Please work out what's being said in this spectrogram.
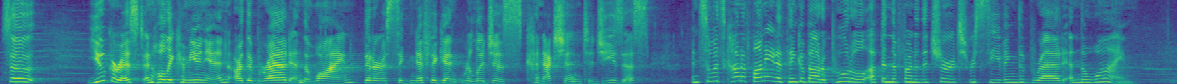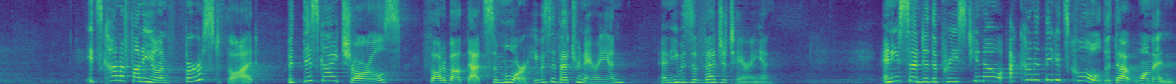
so Eucharist and Holy Communion are the bread and the wine that are a significant religious connection to Jesus. And so it's kind of funny to think about a poodle up in the front of the church receiving the bread and the wine. It's kind of funny on first thought, but this guy, Charles, thought about that some more. He was a veterinarian and he was a vegetarian. And he said to the priest, You know, I kind of think it's cool that that woman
